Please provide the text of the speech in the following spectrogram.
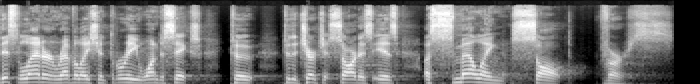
This letter in Revelation 3, 1 to 6 to, to the church at Sardis is a smelling salt verse.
